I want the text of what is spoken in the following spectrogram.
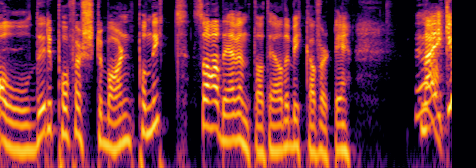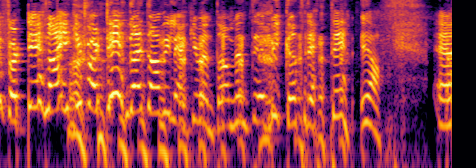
alder på første barn på nytt, så hadde jeg venta til jeg hadde bikka 40. Nei, ikke 40! Nei, ikke 40! Nei, da ville jeg ikke venta, men bikka 30. Ja. Eh, Ja,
